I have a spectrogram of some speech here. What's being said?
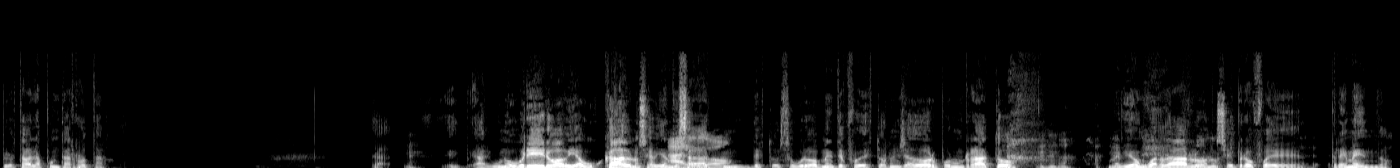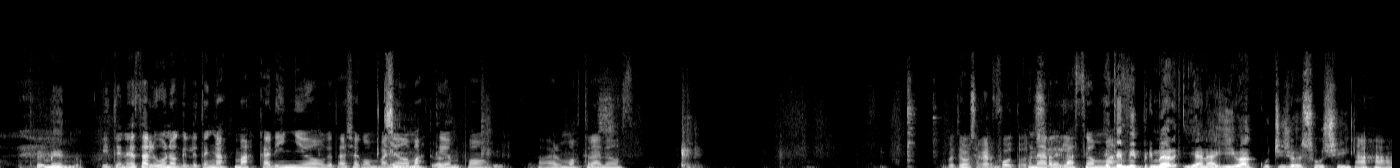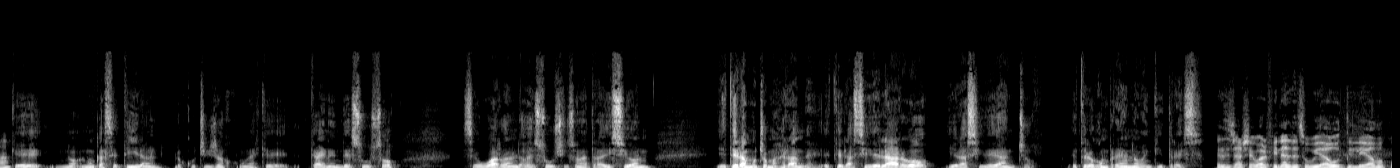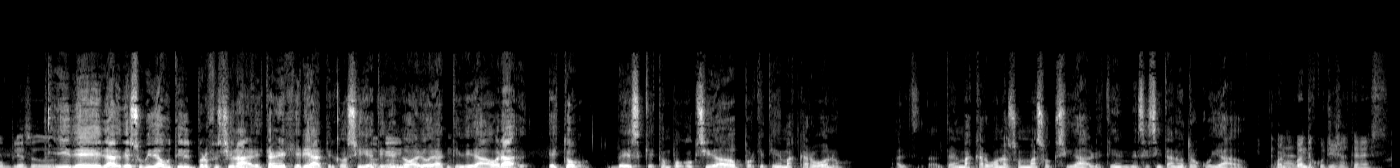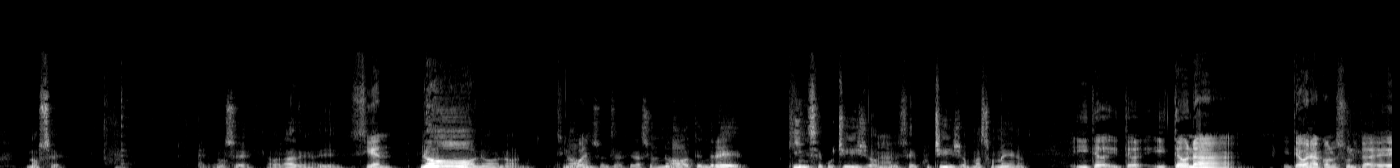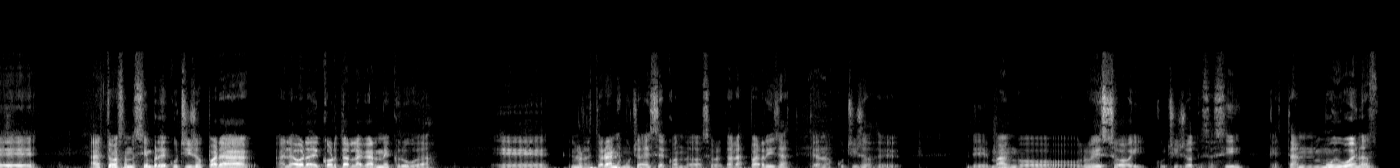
pero estaba la punta rota. O sea, eh, algún obrero había buscado, no sé, habían desa- Algo. de esto, seguramente fue destornillador por un rato, me vieron guardarlo, no sé, pero fue tremendo, tremendo. ¿Y tenés alguno que le tengas más cariño, que te haya acompañado Sí, más traje. tiempo? A ver, mostranos. Después tenemos que sacar fotos. Una así relación más. Este es mi primer Yanagiba, cuchillo de sushi, Ajá. que no- nunca se tiran los cuchillos una vez que caen en desuso. Se guardan, los de sushi, es una tradición. Y este era mucho más grande. Este era así de largo y era así de ancho. Este lo compré en el 93. Ese ya llegó al final de su vida útil, digamos, cumplió su... Y de, la, de su vida útil profesional, está en el geriátrico, sigue teniendo algo de actividad. Ahora, esto ves que está un poco oxidado porque tiene más carbono. Al, al tener más carbono son más oxidables, tienen- necesitan otro cuidado. ¿Cuántos, Claro. cuántos cuchillos tenés? No sé. No sé, la verdad. de ahí- ¿100? No, no, no, no. No, 50. es una exageración. No, tendré 15 cuchillos, Ah. 16 cuchillos más o menos. Y te, y te- y te hago una, y te hago una consulta de... Estamos hablando siempre de cuchillos para a la hora de cortar la carne cruda. Eh, en los restaurantes muchas veces cuando sobre todo en las parrillas te dan los cuchillos de, de mango grueso y cuchillotes así, que están muy buenos.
